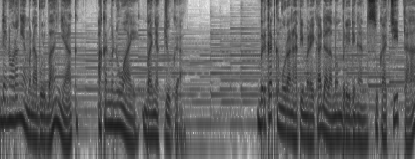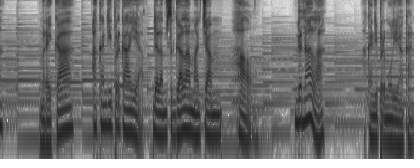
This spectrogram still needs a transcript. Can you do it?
dan orang yang menabur banyak akan menuai banyak juga. Berkat kemurahan hati mereka dalam memberi dengan sukacita, mereka akan diperkaya dalam segala macam hal, dan Allah akan dipermuliakan.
